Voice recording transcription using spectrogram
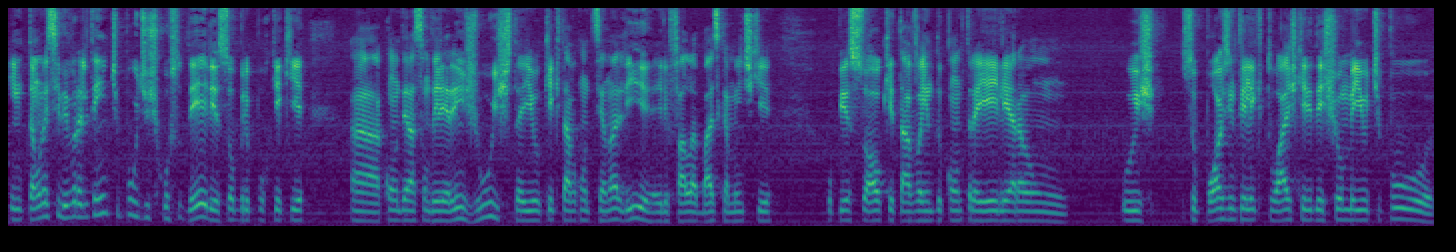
Então, nesse livro, ele tem, tipo, o discurso dele sobre por que, que a condenação dele era injusta e o que estava acontecendo ali. Ele fala basicamente que o pessoal que estava indo contra ele eram os supostos intelectuais que ele deixou meio tipo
